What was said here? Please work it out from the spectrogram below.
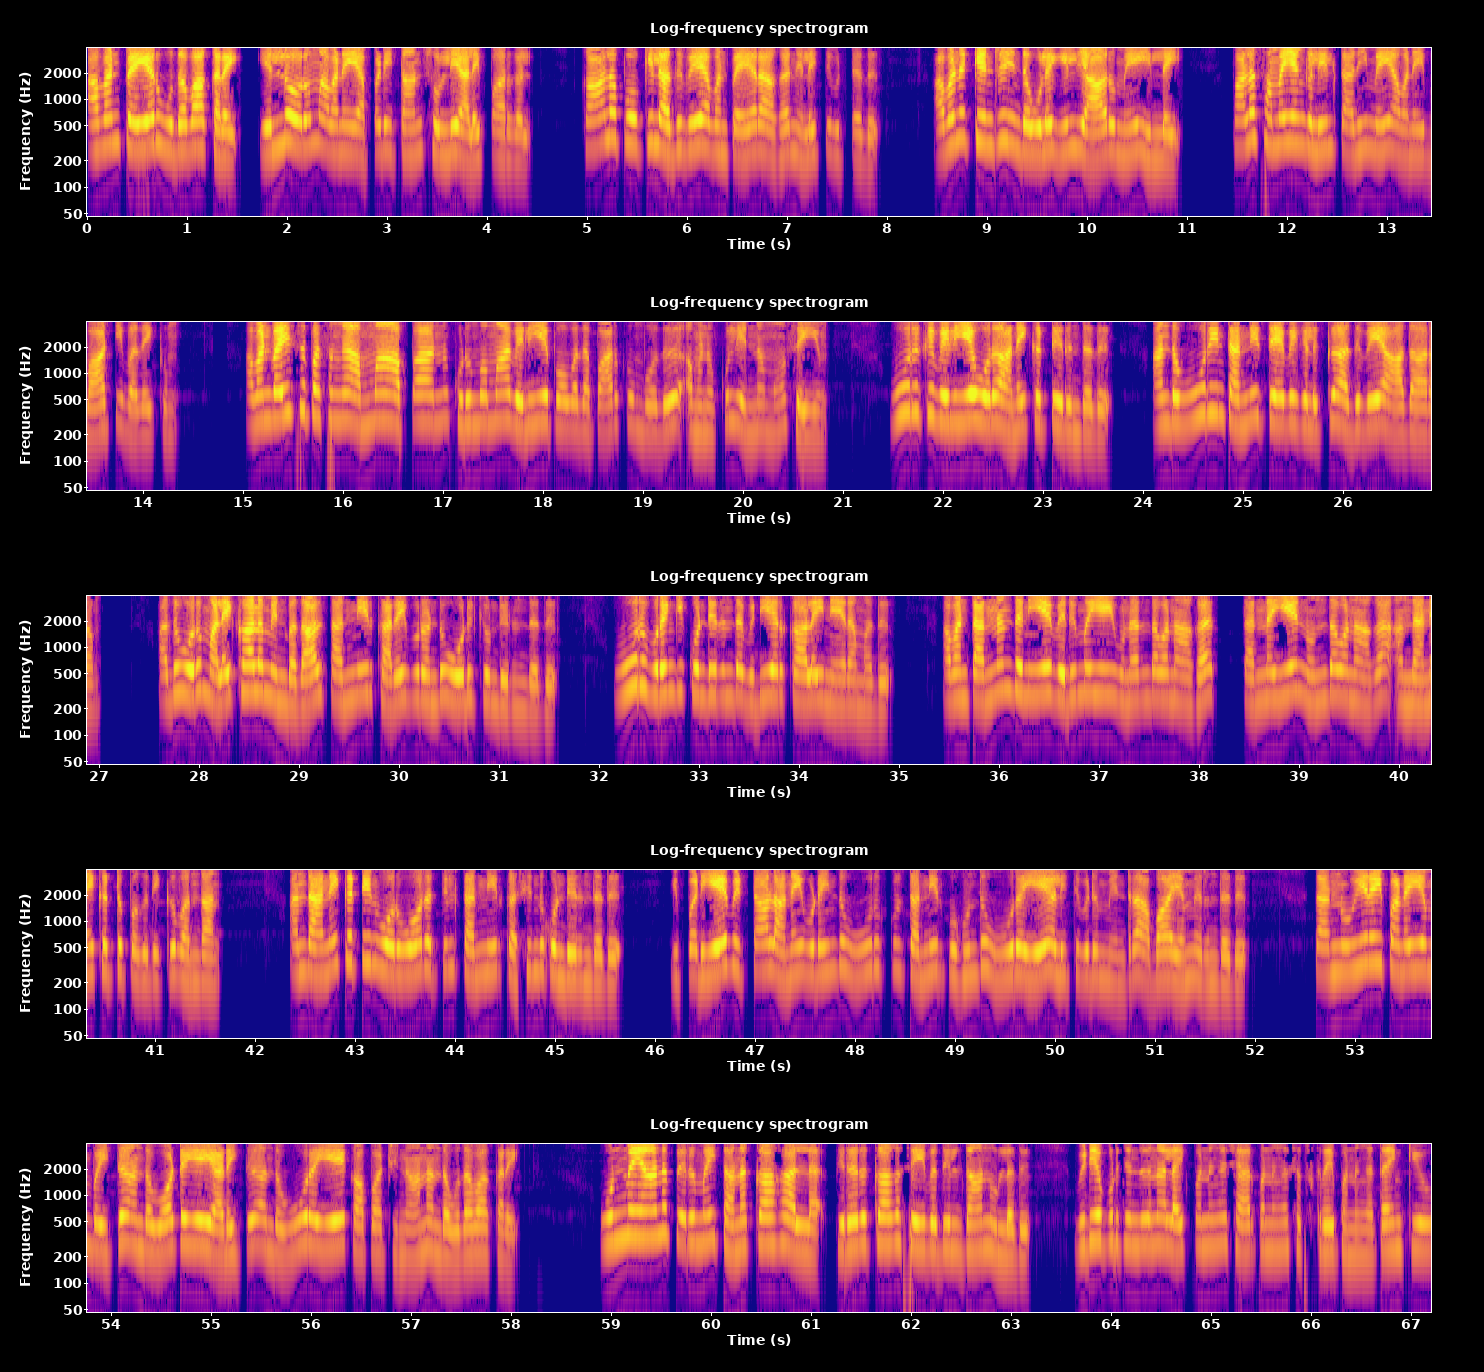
அவன் பெயர் உதவாக்கரை. எல்லோரும் அவனை அப்படித்தான் சொல்லி அழைப்பார்கள். காலப்போக்கில் அதுவே அவன் பெயராக நிலைத்துவிட்டது. அவனுக்கென்று இந்த உலகில் யாருமே இல்லை. பல சமயங்களில் தனிமை அவனை வாட்டி வதைக்கும். அவன் வயசு பசங்க அம்மா அப்பான்னு குடும்பமா வெளியே போவதை பார்க்கும்போது அவனுக்குள் என்னமோ செய்யும். ஊருக்கு வெளியே ஒரு அணைக்கட்டு இருந்தது. அந்த ஊரின் தண்ணீர் தேவைகளுக்கு அதுவே ஆதாரம். அது ஒரு மழைக்காலம் என்பதால் தண்ணீர் கரை புரண்டு ஓடிக்கொண்டிருந்தது. ஊர் உறங்கிக் கொண்டிருந்த விடியற்காலை நேரம் அது. அவன் தன்னந்தனியே வெறுமையை உணர்ந்தவனாக தன்னையே நொந்தவனாக அந்த அணைக்கட்டு பகுதிக்கு வந்தான். அந்த அணைக்கட்டின் ஓர் ஓரத்தில் தண்ணீர் கசிந்து கொண்டிருந்தது. இப்படியே விட்டால் அணை உடைந்து ஊருக்குள் தண்ணீர் புகுந்து ஊரையே அழித்துவிடும் என்ற அபாயம் இருந்தது. தன் உயிரை பணயம் வைத்து அந்த ஓட்டையை அடைத்து அந்த ஊரையே காப்பாற்றினான் அந்த உதவாக்கரை. உண்மையான பெருமை தனக்காக அல்ல பிறருக்காக செய்வதில் தான் உள்ளது. வீடியோ பிடிச்சிருந்ததுன்னா லைக் பண்ணுங்க ஷேர் பண்ணுங்க சப்ஸ்கிரைப் பண்ணுங்க. தேங்க்யூ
